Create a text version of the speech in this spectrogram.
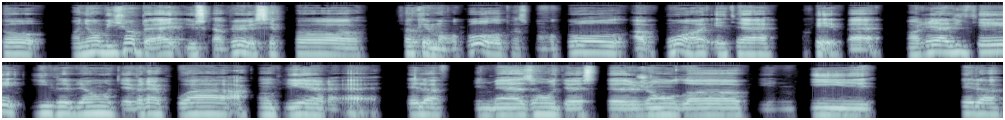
So, mon ambition peut être jusqu'à veut, c'est pas ça qui est mon goal, parce que mon goal à moi était, ben, en réalité, Yves Leblanc devrait pouvoir accomplir euh, là, une maison de ce genre-là, puis une vie, et là,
